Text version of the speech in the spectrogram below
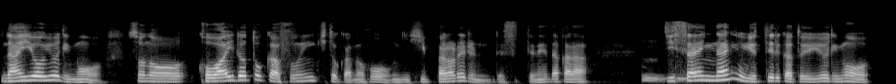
内容よりも、その声色とか雰囲気とかの方に引っ張られるんですってね。だから、うん実際に何を言ってるかというよりも、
